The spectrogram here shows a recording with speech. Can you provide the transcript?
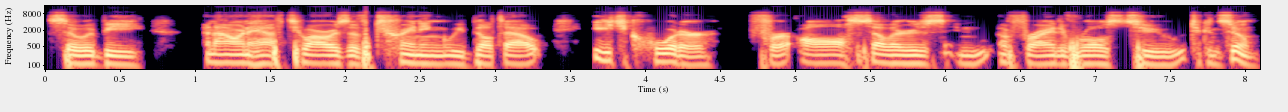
So it would be an hour and a half, two hours of training we built out each quarter for all sellers in a variety of roles to to consume.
